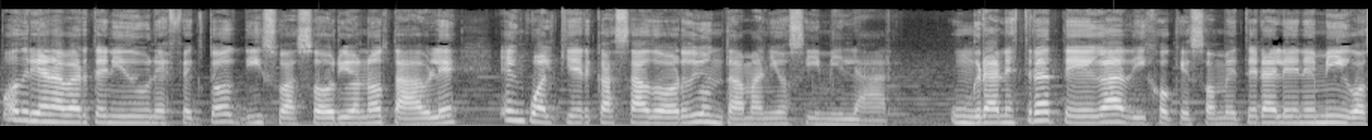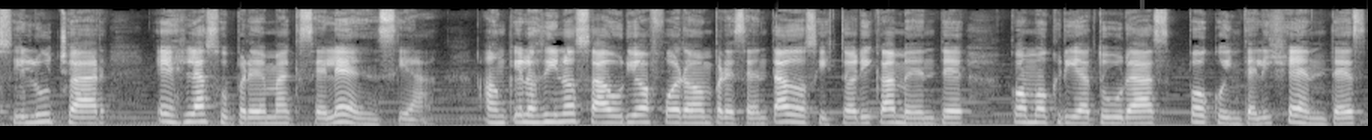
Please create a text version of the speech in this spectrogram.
podrían haber tenido un efecto disuasorio notable en cualquier cazador de un tamaño similar. Un gran estratega dijo que someter al enemigo sin luchar es la suprema excelencia, aunque los dinosaurios fueron presentados históricamente como criaturas poco inteligentes,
